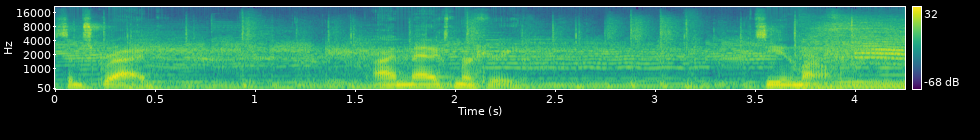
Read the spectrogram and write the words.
subscribe. I'm Maddox Mercury. See you tomorrow.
